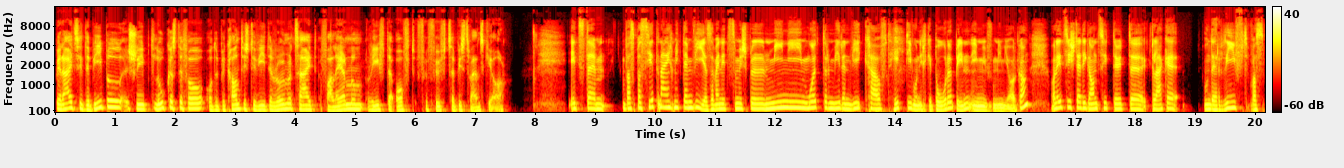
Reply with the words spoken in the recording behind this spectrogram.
Bereits in der Bibel schreibt Lukas davon, oder bekannteste Wein der Römerzeit, Falernum rief er oft für 15 bis 20 Jahre. Jetzt, ähm, was passiert denn eigentlich mit dem Wein? Also wenn jetzt zum Beispiel meine Mutter mir einen Wein gekauft hätte, wo ich geboren bin, in, von meinem Jahrgang, und jetzt ist der die ganze Zeit dort äh, gelegen und er reift, was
